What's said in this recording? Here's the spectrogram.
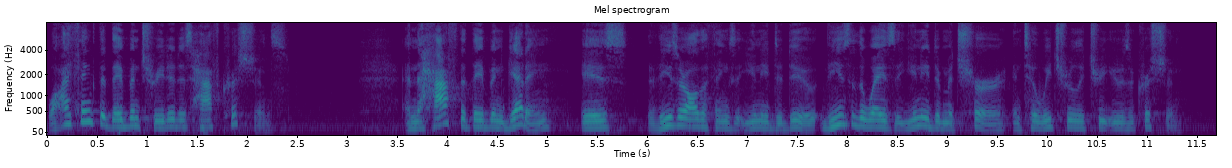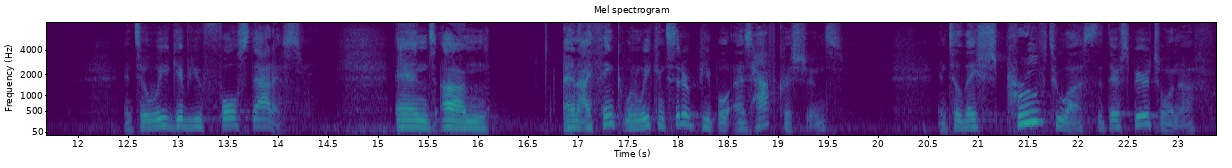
Well, I think that they've been treated as half Christians. And the half that they've been getting is these are all the things that you need to do. These are the ways that you need to mature until we truly treat you as a Christian, until we give you full status. And, um, and I think when we consider people as half Christians, until they prove to us that they're spiritual enough,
